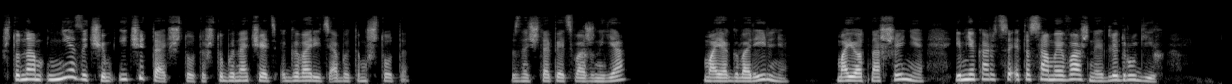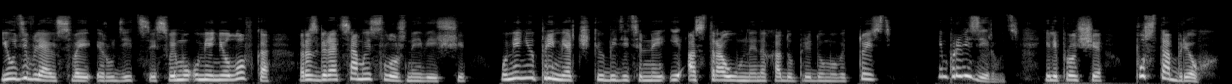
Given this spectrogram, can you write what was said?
что нам незачем и читать что-то, чтобы начать говорить об этом что-то. Значит, опять важен я, моя говорильня, мое отношение, и мне кажется, это самое важное для других. И удивляюсь своей эрудиции, своему умению ловко разбирать самые сложные вещи, умению примерчики убедительные и остроумные на ходу придумывать, то есть импровизировать, или проще пустобрех,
